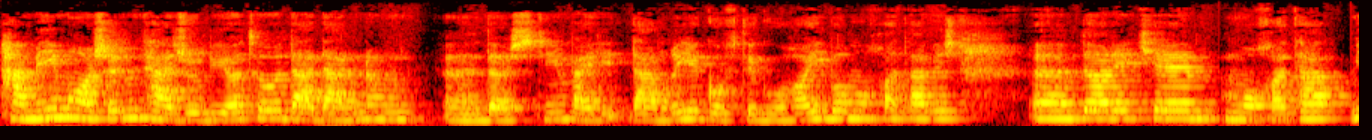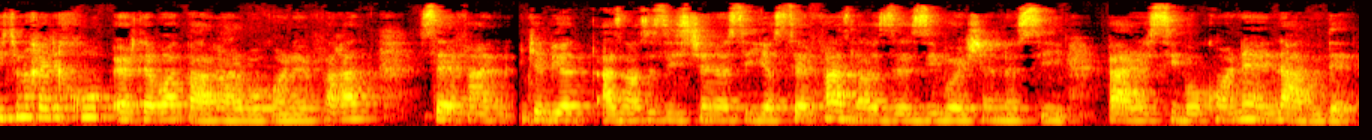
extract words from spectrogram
همه ما اون تجربیات رو در درونمون داشتیم و در واقع گفتگوهایی با مخاطبش داره که مخاطب می‌تونه خیلی خوب ارتباط برقرار بکنه. فقط صرفا که بیاد از لحاظ زیست شناسی یا صرفا از لحاظ زیبایی شناسی بررسی بکنه نبوده.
